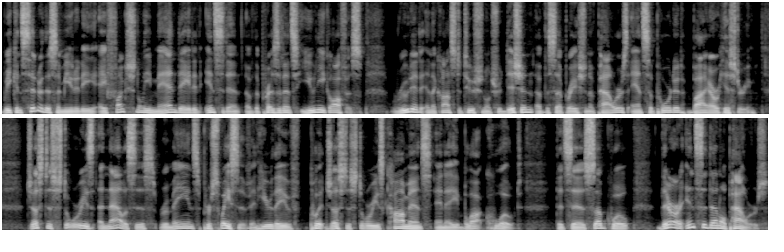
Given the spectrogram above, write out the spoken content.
We consider this immunity a functionally mandated incident of the president's unique office, rooted in the constitutional tradition of the separation of powers and supported by our history. Justice Story's analysis remains persuasive, and here they've put Justice Story's comments in a block quote that says, subquote, there are incidental powers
